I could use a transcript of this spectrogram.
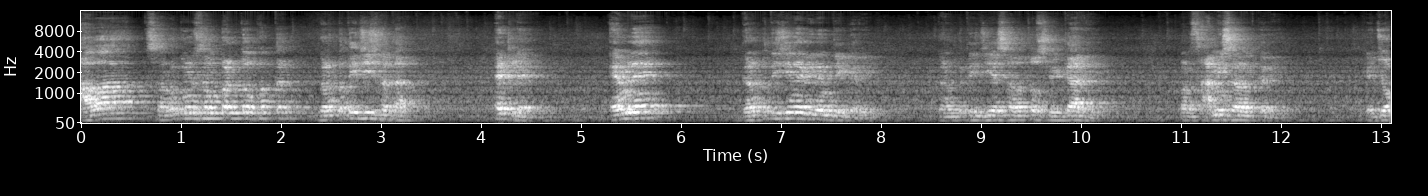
આવા સર્વગુણ સંપન્ન તો ફક્ત ગણપતિજી જ હતા. એટલે એમણે ગણપતિજીને વિનંતી કરી. ગણપતિજીએ શરતો સ્વીકારી, પણ સામી શરત કરી કે જો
